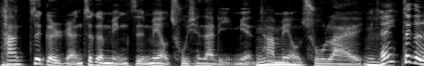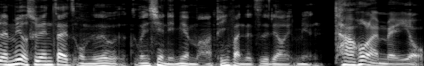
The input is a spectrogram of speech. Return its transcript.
他这个人这个名字没有出现在里面，他没有出来。哎，这个人没有出现在我们的文献里面吗？平反的资料里面，他后来没有。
